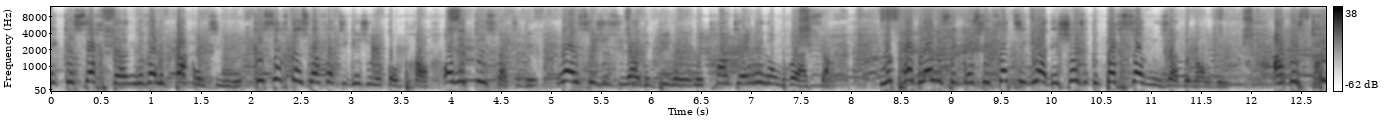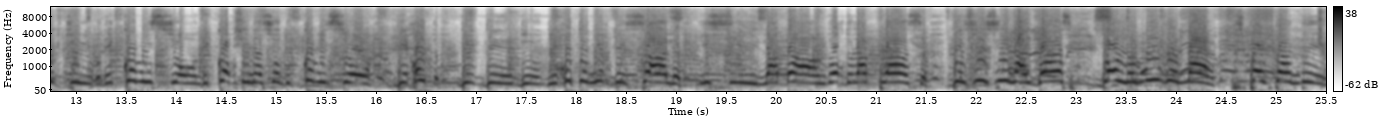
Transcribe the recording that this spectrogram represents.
est que certains ne veulent pas continuer. Que certains soient fatigués, je le comprends. On est tous fatigués. Moi aussi, je suis là depuis le, le 30 et on est nombreux à ça. Le problème, c'est qu'on s'est fatigué à des choses que personne nous a demandé. À des structures, des commissions, des coordinations de commissions, des de retenir des salles ici, là-bas, en dehors de la place, des usines à gaz dont le mouvement spontané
